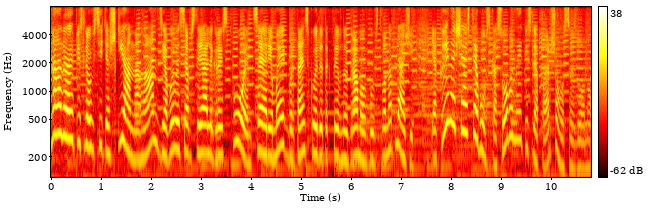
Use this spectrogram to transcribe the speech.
Нагадаю, після усі тяжкі Анна Ган з'явилася в серіалі Грейс Пойнт. Це рімейк британської детективної драми Вбивство на пляжі, який, на щастя, був скасований після першого сезону.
